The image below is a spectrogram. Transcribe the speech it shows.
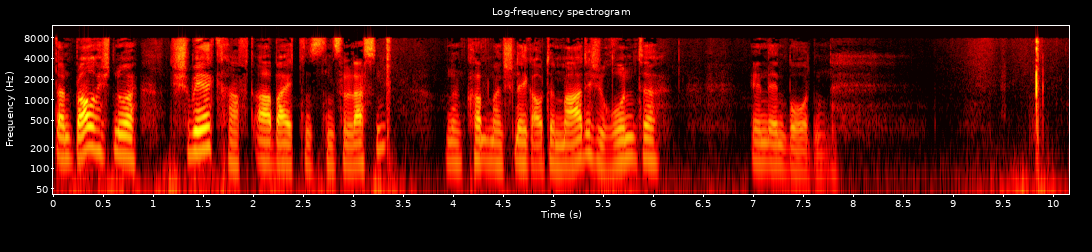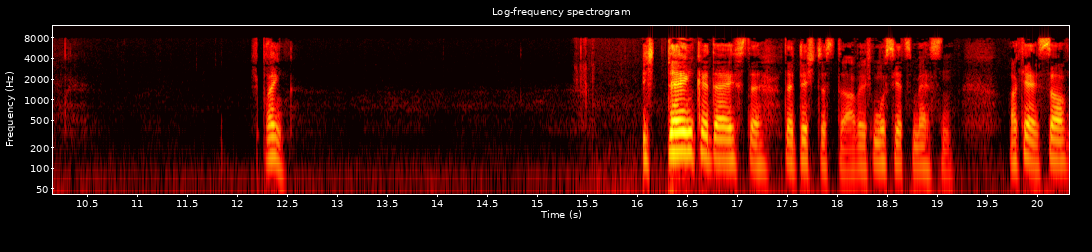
dann brauche ich nur Schwerkraft arbeiten zu lassen und dann kommt mein Schläger automatisch runter in den Boden. Spring. Ich denke, der ist der, der dichteste, aber ich muss jetzt messen. Okay, so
